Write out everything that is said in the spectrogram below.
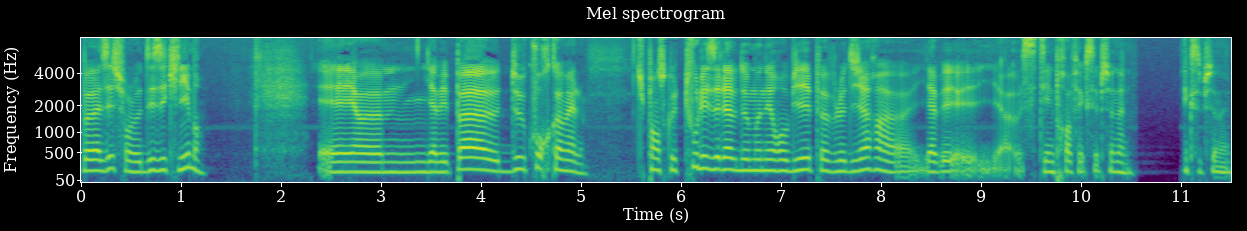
basée sur le déséquilibre. Et euh, il n'y avait pas deux cours comme elle. Je pense que tous les élèves de Monet Robier peuvent le dire. Euh, y avait, c'était une prof exceptionnelle exceptionnel.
